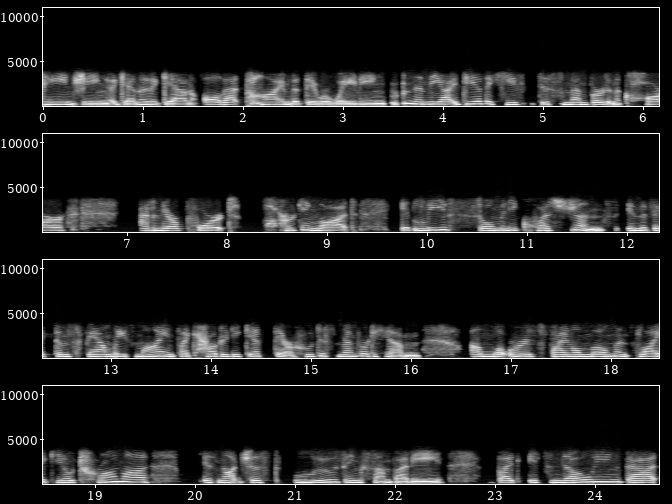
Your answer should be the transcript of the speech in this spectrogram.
changing again and again, all that time that they were waiting, and the idea that he's dismembered in a car at an airport parking lot, it leaves so many questions in the victim's family's minds like how did he get there? Who dismembered him? Um, what were his final moments like? You know trauma is not just losing somebody but it's knowing that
